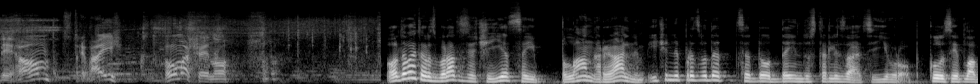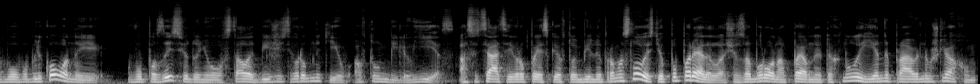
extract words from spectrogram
Бігом, стрибай у машину. Але давайте розбиратися, чи є цей план реальним і чи не призведе це до деіндустріалізації Європи. Коли цей план був опублікований, в опозицію до нього встала більшість виробників автомобілів ЄС. Асоціація європейської автомобільної промисловості попередила, що заборона певної технології є неправильним шляхом.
